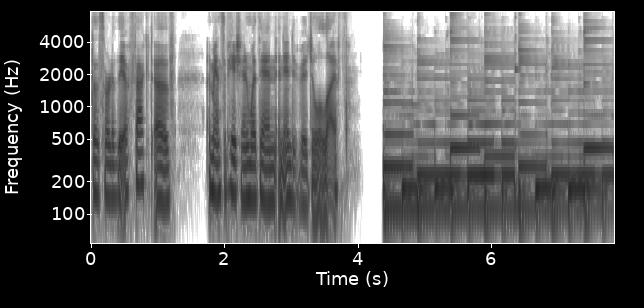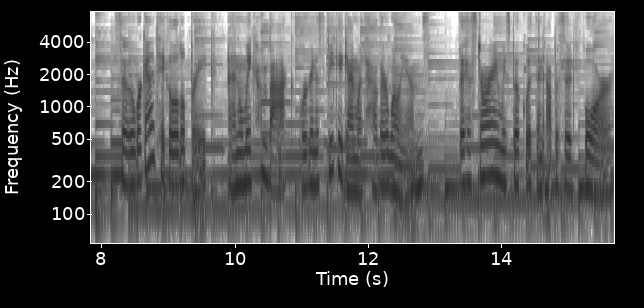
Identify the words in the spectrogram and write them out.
the sort of the effect of emancipation within an individual life. So we're going to take a little break. And when we come back, we're going to speak again with Heather Williams, the historian we spoke with in episode four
